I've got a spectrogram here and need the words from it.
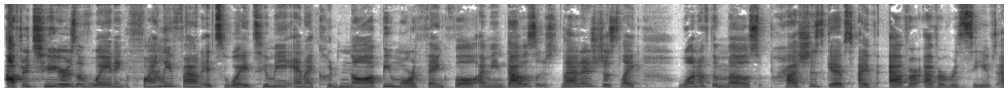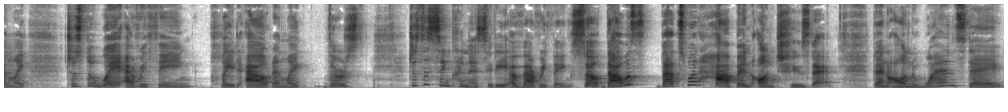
after two years of waiting, finally found its way to me, and I could not be more thankful. I mean, that was that is just like one of the most precious gifts I've ever, ever received. And like just the way everything played out, and like there's just the synchronicity of everything. So that was that's what happened on Tuesday. Then on Wednesday,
